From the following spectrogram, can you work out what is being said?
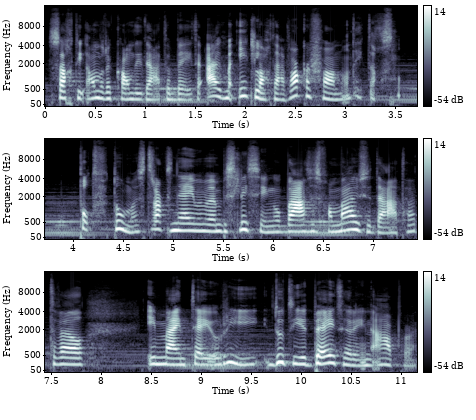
zag die andere kandidaat er beter uit. Maar ik lag daar wakker van, want ik dacht, potverdomme, straks nemen we een beslissing op basis van muizendata. Terwijl in mijn theorie doet hij het beter in apen.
